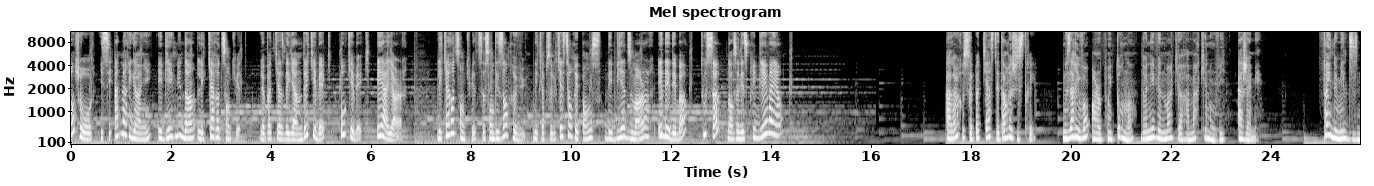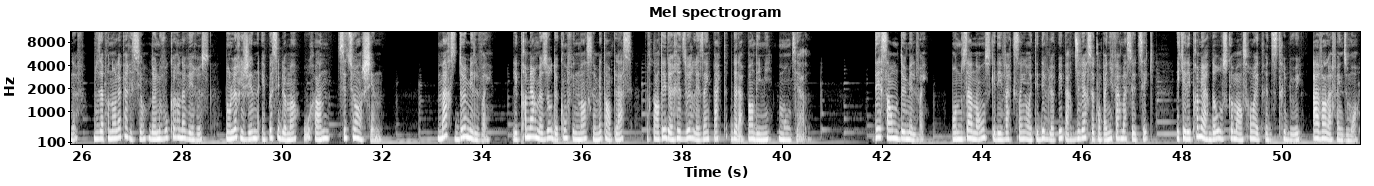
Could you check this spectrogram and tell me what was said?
Bonjour, ici Anne-Marie Gagné et bienvenue dans Les carottes sont cuites, le podcast vegan de Québec, au Québec et ailleurs. Les carottes sont cuites, ce sont des entrevues, des capsules questions-réponses, des billets d'humeur et des débats, tout ça dans un esprit bienveillant. À l'heure où ce podcast est enregistré, nous arrivons à un point tournant d'un événement qui aura marqué nos vies à jamais. Fin 2019, nous apprenons l'apparition d'un nouveau coronavirus dont l'origine est possiblement Wuhan, situé en Chine. Mars 2020, les premières mesures de confinement se mettent en place pour tenter de réduire les impacts de la pandémie mondiale. Décembre 2020, on nous annonce que des vaccins ont été développés par diverses compagnies pharmaceutiques et que les premières doses commenceront à être distribuées avant la fin du mois.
